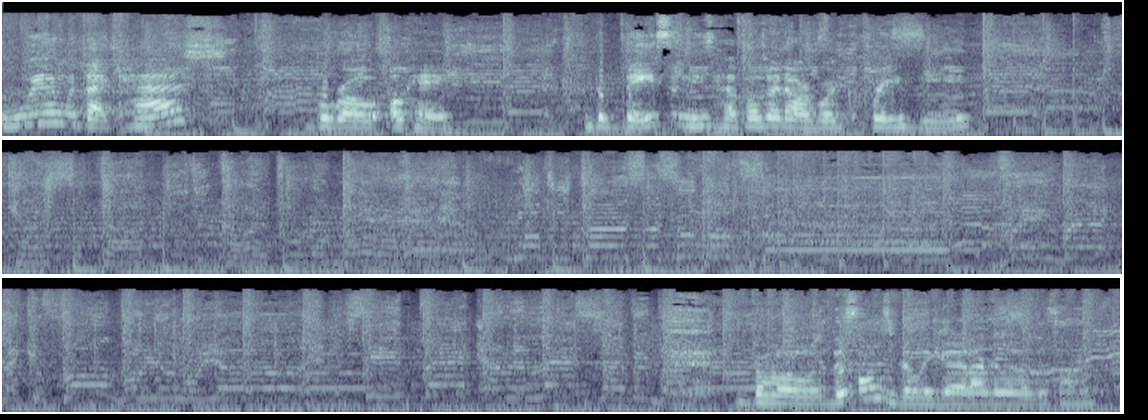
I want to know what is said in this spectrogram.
Wooyoung with that cash? Bro, okay. The bass in these headphones right now are going crazy. Bro, this song's really good. I really love this song.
